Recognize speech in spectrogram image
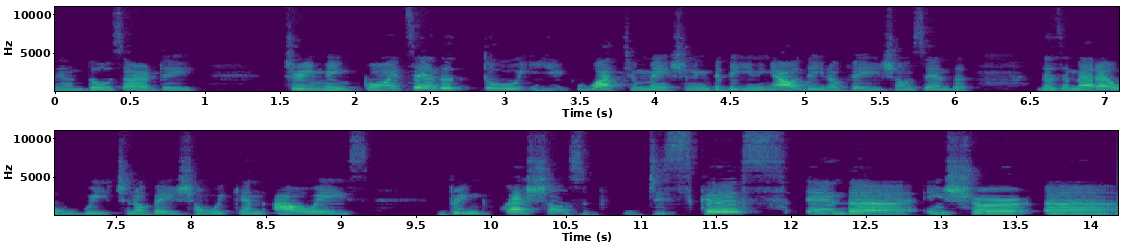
Then those are the three main points and to what you mentioned in the beginning all the innovations and doesn't matter which innovation we can always bring questions, discuss, and uh, ensure uh,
